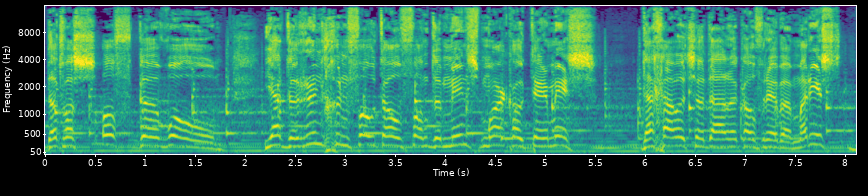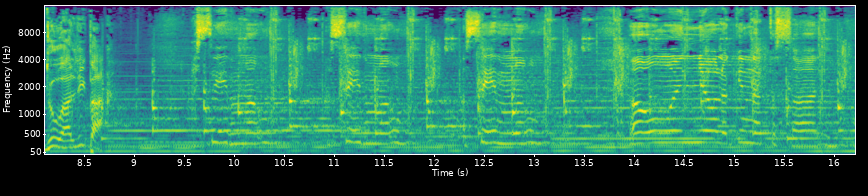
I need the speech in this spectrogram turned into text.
Dat was Off the Wall. Ja, de röntgenfoto van de mens Marco Termes. Daar gaan we het zo dadelijk over hebben. Maar eerst Dua Lipa. I see the. Oh, when you're looking at the.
